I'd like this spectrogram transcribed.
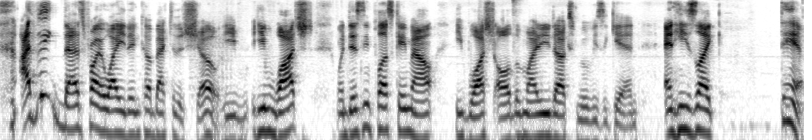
I think that's probably why he didn't come back to the show. He he watched when Disney Plus came out. He watched all the Mighty Ducks movies again, and he's like, "Damn,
